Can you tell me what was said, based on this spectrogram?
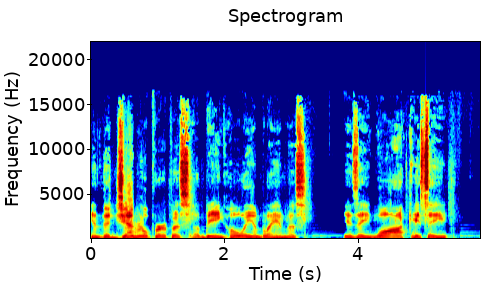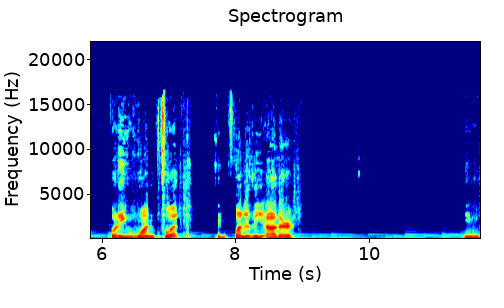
and the general purpose of being holy and blameless is a walk, it's a putting one foot in front of the other, and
